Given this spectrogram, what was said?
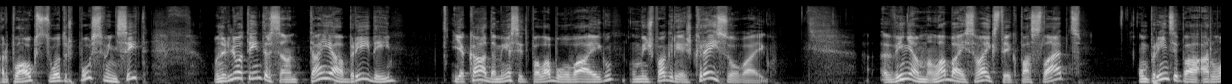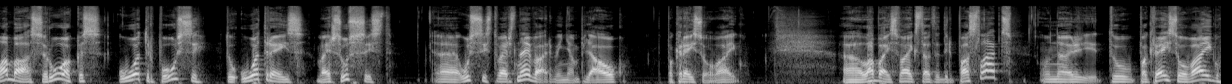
Ar plaukstu otru pusi viņa sit. Un ir ļoti interesanti, tajā brīdī, ja kādam iesit pa labo vaigu, un viņš pagriež kreiso vaigu, viņam labais vaigs tiek paslēpts, un principā ar labās rokas otru pusi tu otrais vairs uzsist uzsist vairs nevar viņam pļauku pa kreiso vaigu. Eh, labais vaigs tātad ir paslēpts, un tu pa kreiso vaigu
